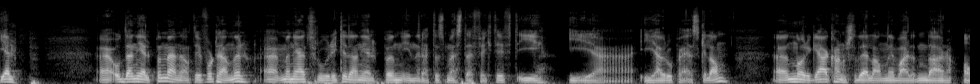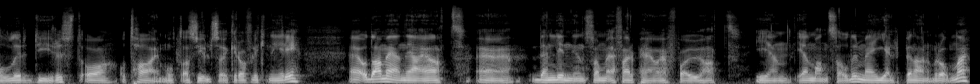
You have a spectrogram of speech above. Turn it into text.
hjelp. Eh, og Den hjelpen mener jeg at de fortjener, eh, men jeg tror ikke den hjelpen innrettes mest effektivt i, i, eh, i europeiske land. Norge er kanskje det landet i verden det er aller dyrest å, å ta imot asylsøkere og flyktninger i. Og Da mener jeg at eh, den linjen som Frp og FpU har hatt i en, i en, mannsalder, med hjelp i nærområdene,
